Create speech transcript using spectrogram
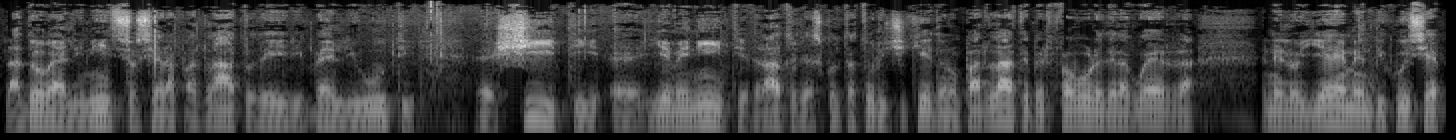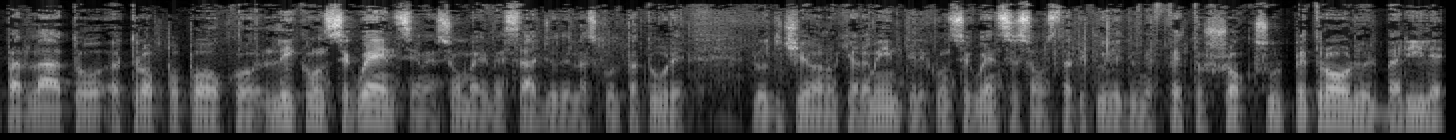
laddove all'inizio si era parlato dei ribelli Houthi, eh, sciiti, eh, yemeniti. Tra l'altro gli ascoltatori ci chiedono parlate per favore della guerra nello Yemen di cui si è parlato eh, troppo poco. Le conseguenze, ma insomma il messaggio dell'ascoltatore lo dicevano chiaramente, le conseguenze sono state quelle di un effetto shock sul petrolio, il barile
